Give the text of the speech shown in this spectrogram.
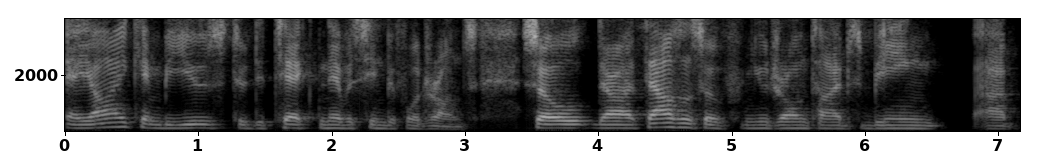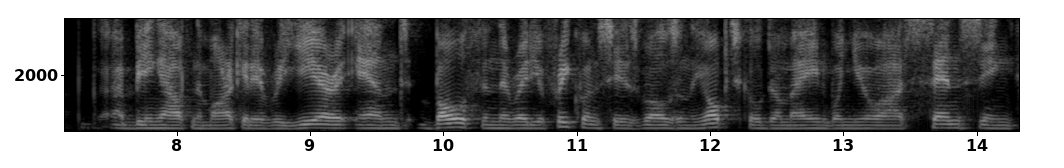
AI can be used to detect never seen before drones. So there are thousands of new drone types being uh, uh, being out in the market every year, and both in the radio frequency as well as in the optical domain, when you are sensing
